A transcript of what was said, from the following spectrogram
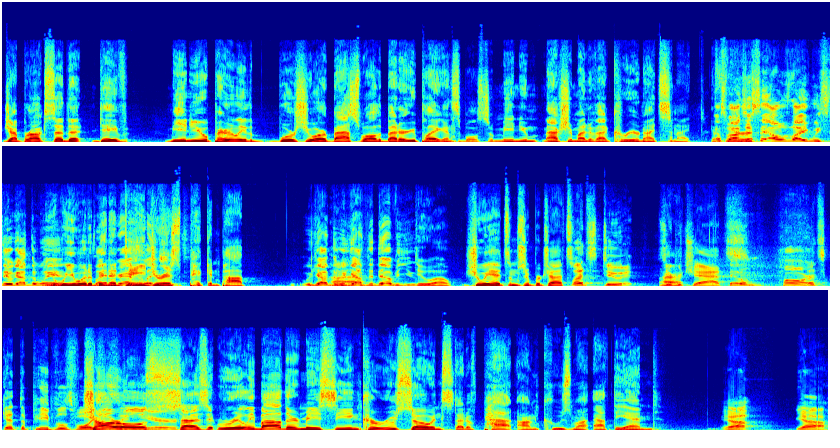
Jet Brock said that Dave, me and you, apparently the worse you are at basketball, the better you play against the Bulls. So me and you actually might have had career nights tonight. If That's we what I were- just said. I was like, we still got the win. We would have It's like, been a dangerous pick and pop We got the, we got the W. duo. Should we hit some super chats? Let's do it. Super right. chats. Hit 'em hard. Let's get the people's voices Charles in here. says it really bothered me seeing Caruso instead of Pat on Kuzma at the end. Yeah. Yeah.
